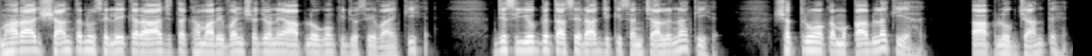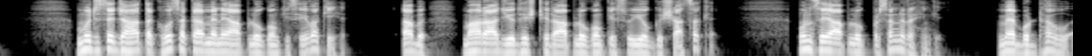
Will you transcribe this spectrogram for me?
महाराज शांतनु से लेकर आज तक हमारे वंशजों ने आप लोगों की जो सेवाएँ की हैं, जिस योग्यता से राज्य की संचालना की है, शत्रुओं का मुकाबला किया है, आप लोग जानते हैं। मुझसे जहाँ तक हो सका मैंने आप लोगों की सेवा की है। अब महाराज युधिष्ठिर आप लोगों के सुयोग्य शासक हैं। उनसे आप लोग प्रसन्न रहेंगे। मैं बुढ़ा हुआ।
